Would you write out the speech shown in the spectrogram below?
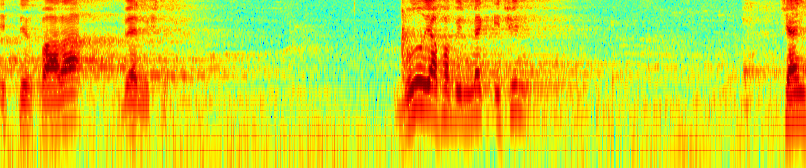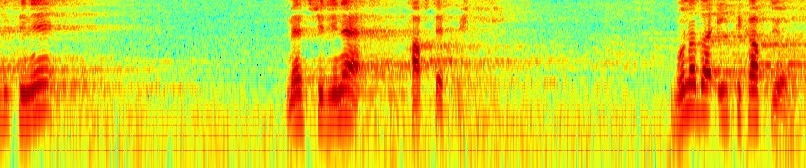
istiğfara vermiştir. Bunu yapabilmek için kendisini mescidine hapsetmiştir. Buna da itikaf diyoruz.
